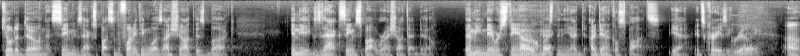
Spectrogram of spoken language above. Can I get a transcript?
killed a doe in that same exact spot. So the funny thing was I shot this buck in the exact same spot where I shot that doe. I mean, they were standing Oh, okay. almost in the id- identical spots. Yeah, it's crazy. really Uh,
